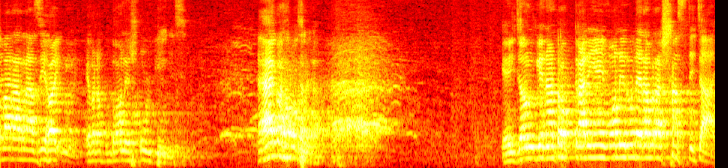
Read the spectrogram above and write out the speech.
এবার আর রাজি হয়নি। এবার গণেশ উল্টিয়ে গেছে হ্যাঁ কথা বলছেন এই জঙ্গি নাটককারী, এই মনিরুলের আমরা শাস্তি চাই।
